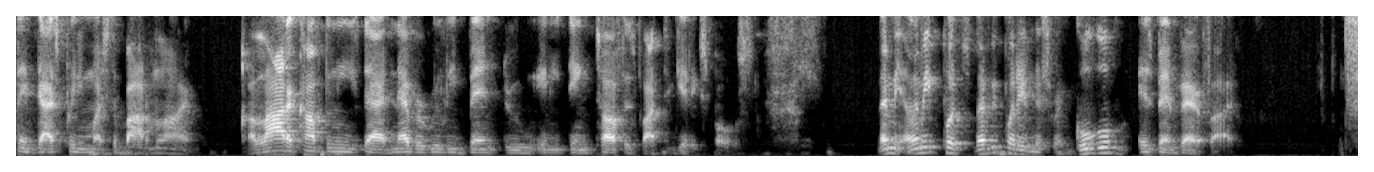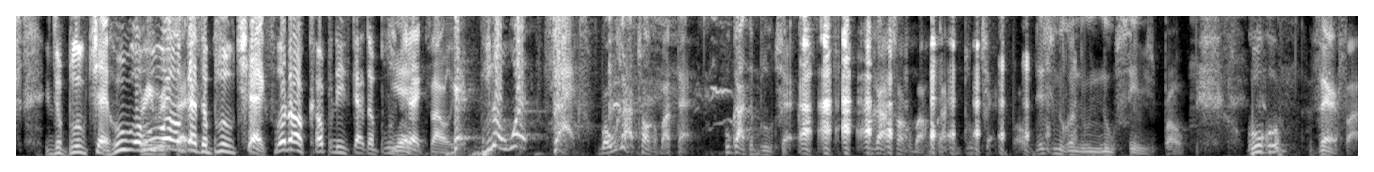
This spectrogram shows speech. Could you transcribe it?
think that's pretty much the bottom line. A lot of companies that never really been through anything tough is about to get exposed. Let me let me put let me put it in this way. Google has been verified. The blue check. Who Free who all got the blue checks? What all companies got the blue Yeah. checks out here? You know what? Facts, bro. We gotta talk about that. Who got the blue check? we gotta talk about who got the blue check, bro. This is gonna be a new series, bro. Google verified.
